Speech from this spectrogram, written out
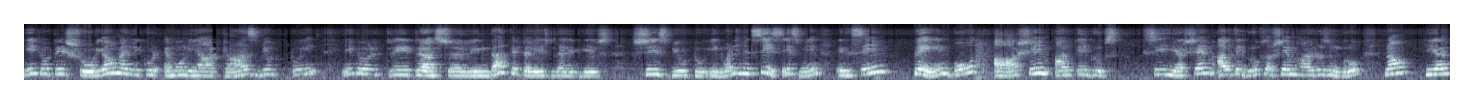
if you treat sodium and liquid ammonia trans but 2 in if you will treat uh, Lindlar catalyst then it gives cis but 2 in what is mean cis? Cis mean in the same plane both are same alkyl groups. See here same alkyl groups or same hydrogen group. Now here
